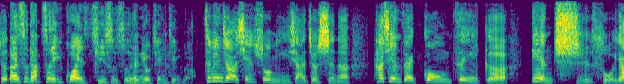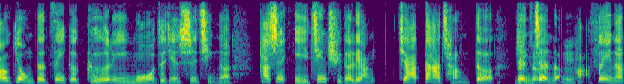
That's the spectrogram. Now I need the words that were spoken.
就但是它这一块其实是很有前景的。这边就要先说明一下，就是呢，它现在供这一个电池所要用的这个隔离膜这件事情呢，它是已经取得两家大厂的认证了，哈，所以呢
